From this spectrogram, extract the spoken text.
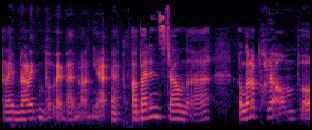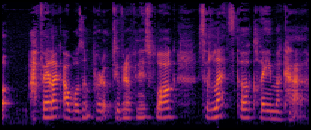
and I've not even put my bedding on yet. Yeah, my bedding's down there. I'm gonna put it on, but I feel like I wasn't productive enough in this vlog, so let's go clean my car.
